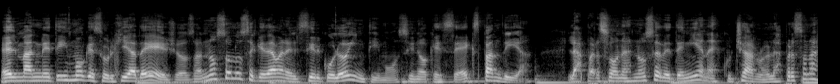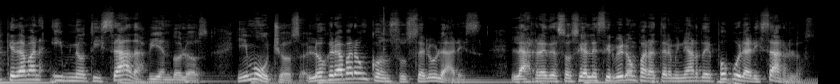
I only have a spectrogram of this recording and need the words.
El magnetismo que surgía de ellos no solo se quedaba en el círculo íntimo, sino que se expandía. Las personas no se detenían a escucharlos, las personas quedaban hipnotizadas viéndolos, y muchos los grabaron con sus celulares. Las redes sociales sirvieron para terminar de popularizarlos.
